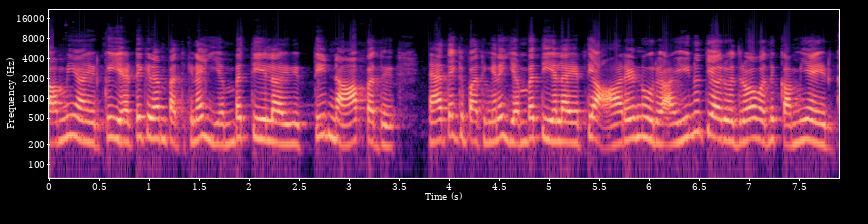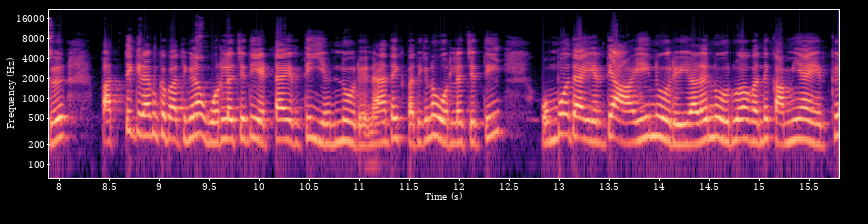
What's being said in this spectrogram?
கம்மியாயிருக்கு. எட்டு கிராம் பார்த்தீங்கன்னா எண்பத்தி ஏழாயிரத்தி நாற்பது நேத்தைக்கு பார்த்தீங்கன்னா எண்பத்தி ஏழாயிரத்தி அறநூறு. ஐநூற்றி அறுபது ரூபா வந்து கம்மியாயிருக்கு. பத்து கிராமுக்கு பார்த்தீங்கன்னா ஒரு லட்சத்தி எட்டாயிரத்தி எண்ணூறு. நேத்தைக்கு பார்த்தீங்கன்னா ஒரு லட்சத்தி ஒம்பதாயிரத்தி ஐநூறு. எழுநூறுவா வந்து கம்மியாயிருக்கு.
